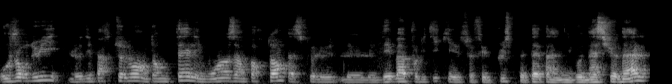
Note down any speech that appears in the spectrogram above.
Aujourd'hui, le département en tant que tel est moins important parce que le, le débat politique se fait plus peut-être à un niveau national.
